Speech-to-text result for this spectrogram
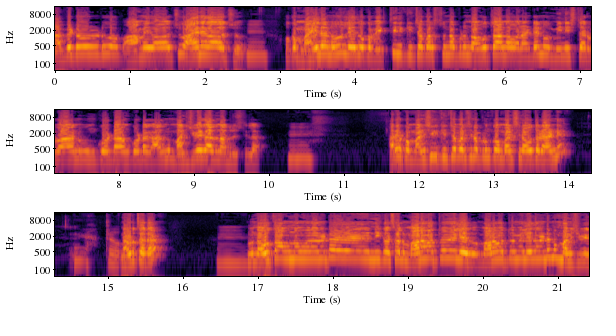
నవ్వేటోడు ఆమె కావచ్చు ఆయన కావచ్చు. ఒక మహిళను లేదు ఒక వ్యక్తిని కించపరుస్తున్నప్పుడు నవ్వుతావు అని అంటే నువ్వు మినిస్టర్ వా నువ్వు ఇంకోటా ఇంకోటా కాదు నువ్వు మనిషివే కాదు నా దృష్టిలో. అరే ఒక మనిషిని కించపరిచినప్పుడు ఇంకో మనిషి నవ్వుతాడా అండి? నవ్వుతాడా? నువ్వు నవ్వుతా ఉన్నావు అని అంటే నీకు అసలు మానవత్వమే లేదు. మానవత్వమే లేదు అంటే నువ్వు మనిషివి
